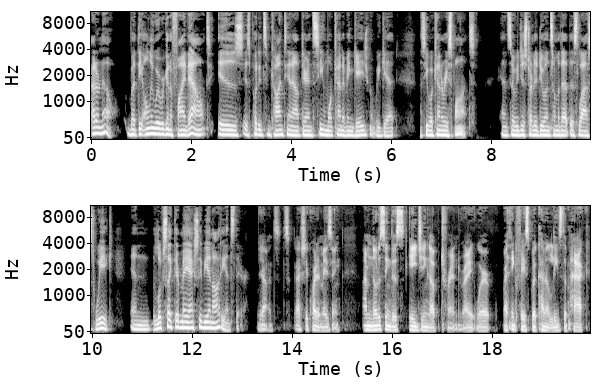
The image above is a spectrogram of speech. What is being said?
I don't know. But the only way we're going to find out is is putting some content out there and seeing what kind of engagement we get, see what kind of response. And so we just started doing some of that this last week. And it looks like there may actually be an audience there. Yeah, it's, it's actually quite amazing. I'm noticing this aging up trend, right? Where I think Facebook kind of leads the pack.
